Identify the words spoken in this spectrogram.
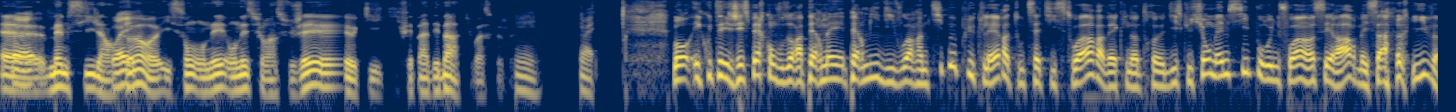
même si là encore, ils sont, on est, on est sur un sujet qui, qui fait pas débat, tu vois ce que je veux dire. Mmh. Ouais. Bon, écoutez, j'espère qu'on vous aura permis, d'y voir un petit peu plus clair à toute cette histoire avec notre discussion, même si pour une fois, hein, c'est rare, mais ça arrive,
